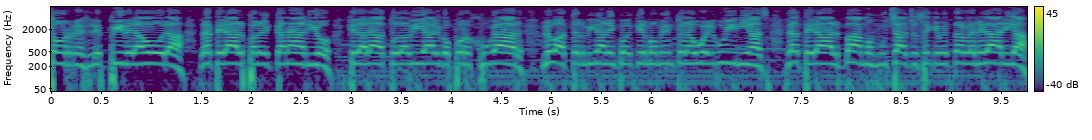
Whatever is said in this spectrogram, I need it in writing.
Torres le pide la hora, lateral para el Canario, quedará todavía algo por jugar, lo va a terminar en cualquier momento Nahuel Buinias, lateral, vamos muchachos, hay que meterla en el área,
